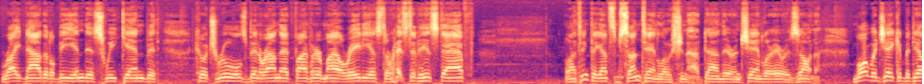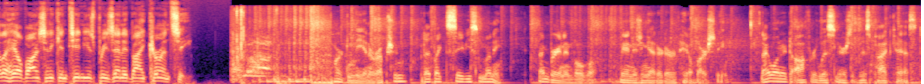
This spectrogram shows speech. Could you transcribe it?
right now that'll be in this weekend, but Coach Rhule's been around that 500 mile radius. The rest of his staff. Well, I think they got some suntan lotion out down there in Chandler, Arizona. More with Jacob Padilla. Hail Varsity continues, presented by Currency. Pardon the interruption, but I'd like to save you some money. I'm Brandon Vogel, managing editor of Hail Varsity, and I wanted to offer listeners of this podcast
